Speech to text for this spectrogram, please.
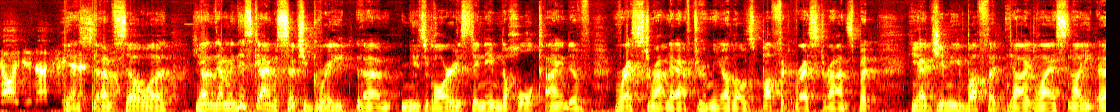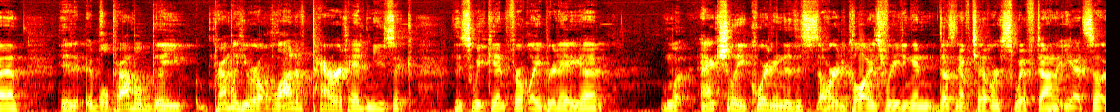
No, I did not see Yes, that. um, no. so uh, you know, I mean, this guy was such a great um, musical artist. They named a whole kind of restaurant after him. You know, those Buffett restaurants. But yeah, Jimmy Buffett died last night. Uh, it, it will probably probably hear a lot of Parrothead music this weekend for Labor Day. Uh, what, actually, according to this article I was reading, and doesn't have Taylor Swift on it yet, so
